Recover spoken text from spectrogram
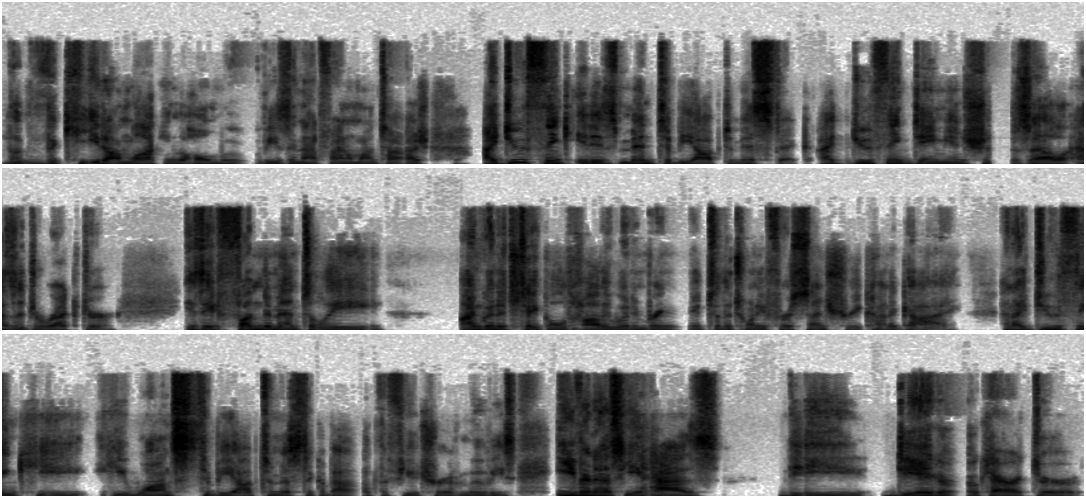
the, the key to unlocking the whole movie is in that final montage. I do think it is meant to be optimistic. I do think Damien Chazelle, as a director, is a fundamentally I'm going to take old Hollywood and bring it to the 21st century kind of guy. And I do think he he wants to be optimistic about the future of movies, even as he has the Diego character,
